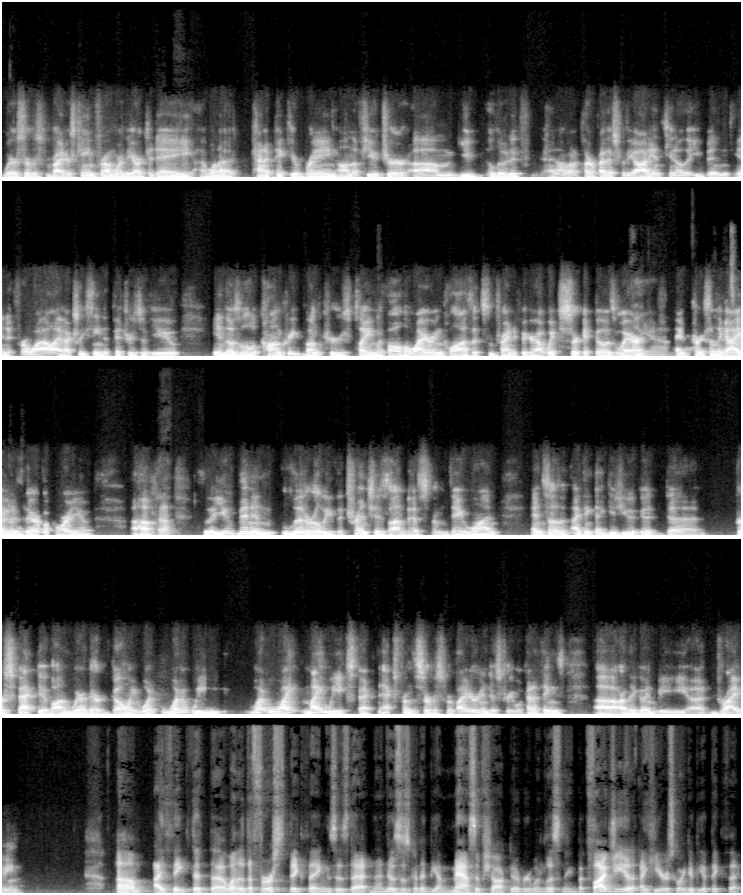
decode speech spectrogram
where service providers came from where they are today. Mm-hmm. i want to kind of pick your brain on the future. Um, you alluded and i want to clarify this for the audience you know that you've been in it for a while. I've actually seen the pictures of you in those little concrete bunkers playing with all the wiring closets and trying to figure out which circuit goes where oh, yeah. and cursing the That's guy right. who was there before you. Uh, yeah. So you've been in literally the trenches on this from day one. And so I think that gives you a good uh, perspective on where they're going. What what do we what might might we expect next from the service provider industry? What kind of things uh, are they going to be uh, driving? Um, I think that uh, one of the first big things is that, and I know this is going to be a massive shock to everyone listening, but 5G uh, hear is going to be a big thing.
